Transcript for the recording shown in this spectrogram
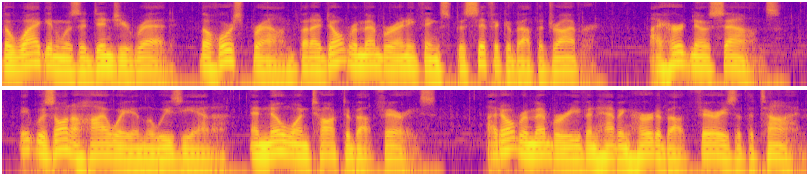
The wagon was a dingy red, the horse brown, but I don't remember anything specific about the driver. I heard no sounds. It was on a highway in Louisiana, and no one talked about fairies. I don't remember even having heard about fairies at the time.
